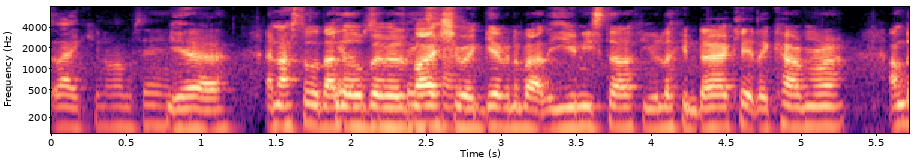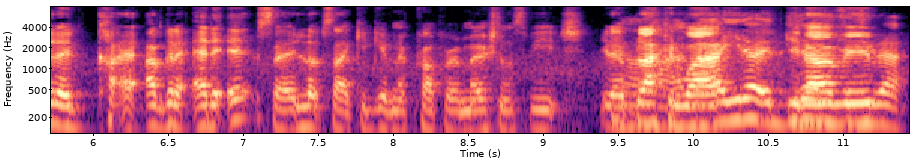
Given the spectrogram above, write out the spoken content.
like, you know what I'm saying? Yeah, and I saw that Get little bit of advice you were giving about the uni stuff. You were looking directly at the camera. I'm gonna cut. It, I'm gonna edit it so it looks like you're giving a proper emotional speech. You know, Nah, black and nah, white. you don't, you you don't know what I mean? that.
